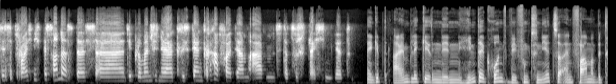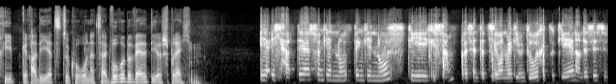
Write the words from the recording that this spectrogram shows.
deshalb freue ich mich besonders, dass äh, Diplomingenieur Christian Graf heute am Abend dazu sprechen wird. Er gibt Einblicke in den Hintergrund. Wie funktioniert so ein Pharmabetrieb gerade jetzt zur Corona-Zeit? Worüber werdet ihr sprechen? Ja, ich hatte ja schon genu den Genuss, die Gesamtpräsentation mit ihm durchzugehen und es ist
